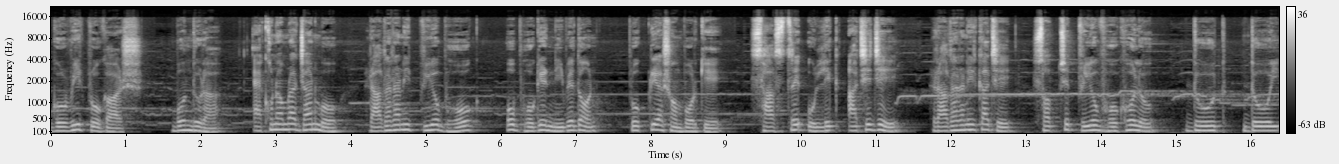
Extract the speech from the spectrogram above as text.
গভীর প্রকাশ। বন্ধুরা, এখন আমরা জানব রাধারানীর প্রিয় ভোগ ও ভোগের নিবেদন প্রক্রিয়া সম্পর্কে। শাস্ত্রে উল্লেখ আছে যে, রাধারানীর কাছে সবচেয়ে প্রিয় ভোগ হল দুধ, দই,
